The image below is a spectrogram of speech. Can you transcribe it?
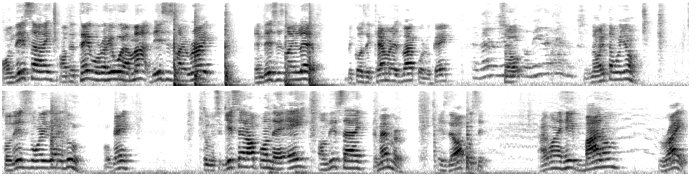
On this side, on the table right here where I'm at, this is my right and this is my left. Because the camera is backward, okay? So-. So this is what you gotta do, okay? To get set up on the eight on this side, remember, it's the opposite. I wanna hit bottom right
